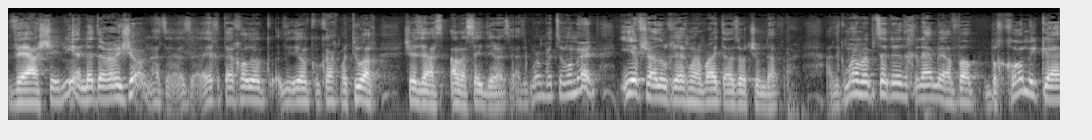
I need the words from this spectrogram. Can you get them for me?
והשני הנדר הראשון, אז, אז איך אתה יכול להיות כל כך בטוח שזה על הסדר הזה? אז הגמרא בעצם אומרת, אי אפשר להוכיח מהברייתא הזאת שום דבר. אז הגמרא אומרת בסדר נחנמי, אבל בכל מקרה,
